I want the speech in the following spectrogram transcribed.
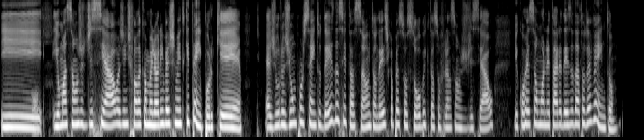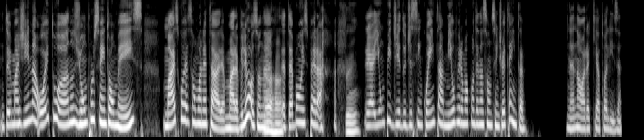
E, Nossa. e uma ação judicial, a gente fala que é o melhor investimento que tem, porque é juros de 1% desde a citação, então desde que a pessoa soube que está sofrendo ação judicial, e correção monetária desde a data do evento. Então imagina oito anos de 1% ao mês, mais correção monetária. Maravilhoso, né? Aham. É até bom esperar. Sim. E aí um pedido de 50 mil vira uma condenação de 180, né? Na hora que atualiza.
